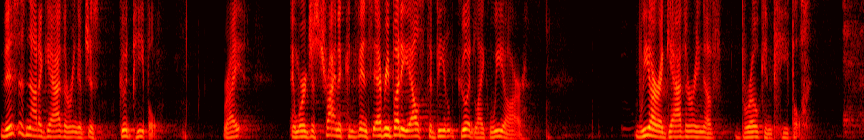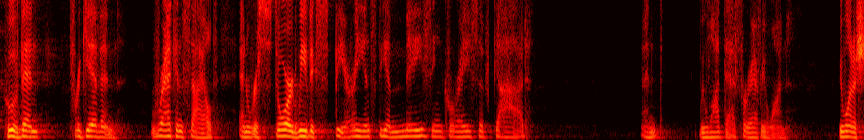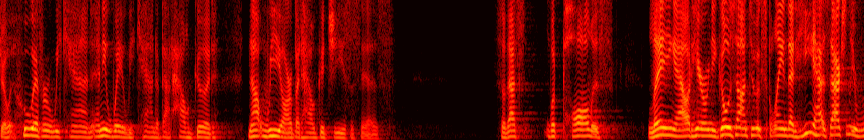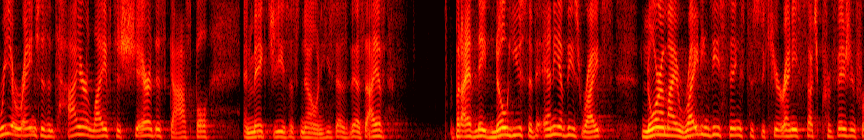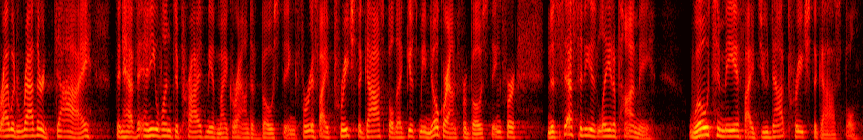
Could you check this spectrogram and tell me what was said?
this is not a gathering of just good people, right? And we're just trying to convince everybody else to be good like we are we are a gathering of broken people who have been forgiven, reconciled, and restored. We've experienced the amazing grace of God. And We want that for everyone. We want to show it whoever we can, any way we can, about how good, not we are, but how good Jesus is. So that's what Paul is laying out here. And he goes on to explain that he has actually rearranged his entire life to share this gospel and make Jesus known. He says this I have, but I have made no use of any of these rights, nor am I writing these things to secure any such provision, for I would rather die than have anyone deprive me of my ground of boasting. For if I preach the gospel, that gives me no ground for boasting, for necessity is laid upon me. Woe to me if I do not preach the gospel.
